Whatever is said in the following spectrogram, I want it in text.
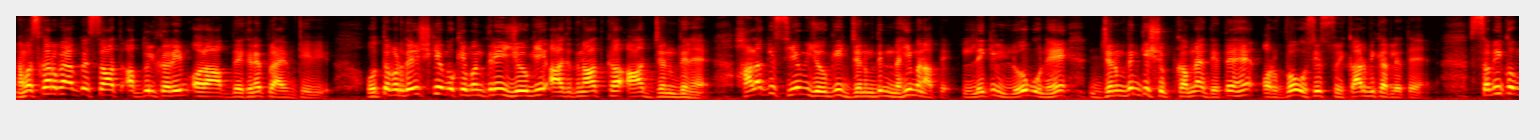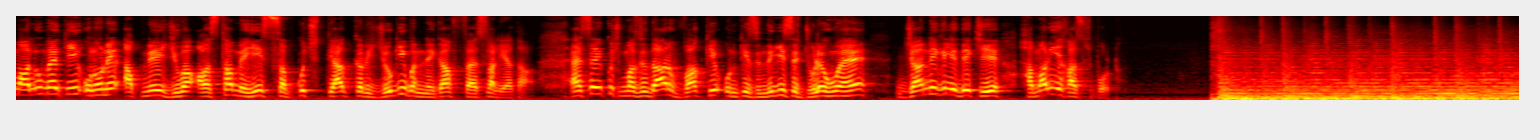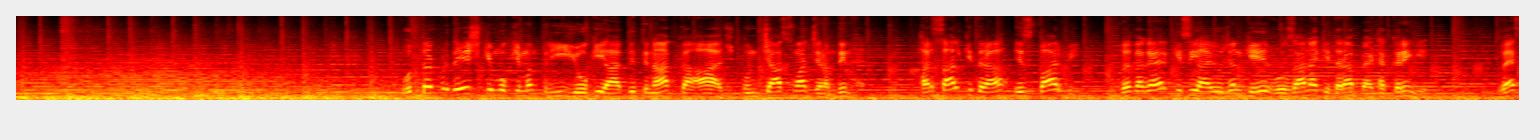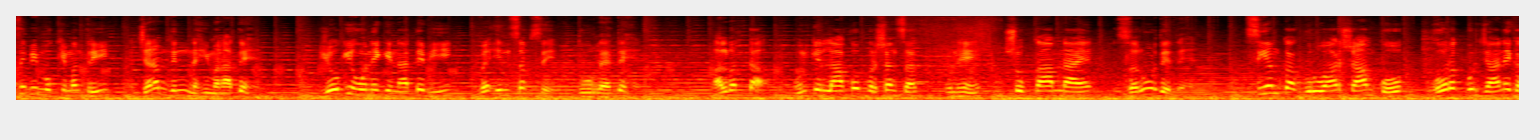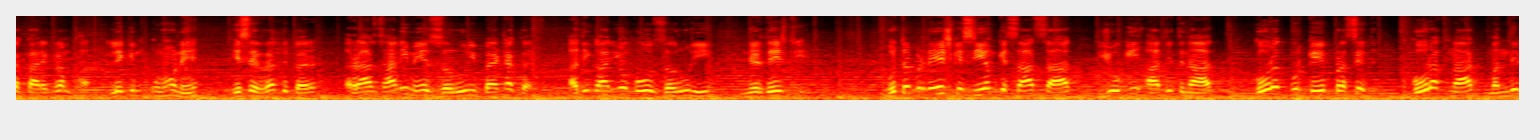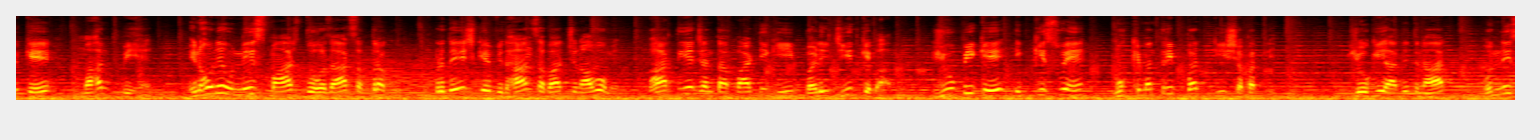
नमस्कार, मैं आपके साथ अब्दुल करीम और आप देख रहे हैं प्राइम टीवी। उत्तर प्रदेश के मुख्यमंत्री योगी आदित्यनाथ का आज जन्मदिन है। हालाँकि सीएम योगी जन्मदिन नहीं मनाते, लेकिन लोग उन्हें जन्मदिन की शुभकामनाएँ देते हैं और वो उसे स्वीकार भी कर लेते हैं। सभी को मालूम है कि उन्होंने अपने युवा अवस्था में ही सब कुछ त्याग कर योगी बनने का फैसला लिया था। ऐसे ही कुछ मज़ेदार वाक्य उनकी ज़िंदगी से जुड़े हुए हैं। जानने के लिए देखिए हमारी खास रिपोर्ट। उत्तर प्रदेश के मुख्यमंत्री योगी आदित्यनाथ का आज उनचासवा जन्मदिन है। हर साल की तरह इस बार भी वे बगैर किसी आयोजन के रोज़ाना की तरह बैठक करेंगे। वैसे भी मुख्यमंत्री जन्मदिन नहीं मनाते हैं। योगी होने के नाते भी वे इन सबसे दूर रहते हैं। अलबत्ता उनके लाखों प्रशंसक उन्हें शुभकामनाएँ ज़रूर देते हैं। सीएम का गुरुवार शाम को गोरखपुर जाने का कार्यक्रम था, लेकिन उन्होंने इसे रद्द कर राजधानी में ज़रूरी बैठक कर अधिकारियों को ज़रूरी निर्देश दिए। उत्तर प्रदेश के सीएम के साथ साथ योगी आदित्यनाथ, गोरखपुर के प्रसिद्ध गोरखनाथ मंदिर के महंत भी हैं। इन्होंने 19 मार्च 2017 को प्रदेश के विधानसभा चुनावों में भारतीय जनता पार्टी की बड़ी जीत के बाद यूपी के 21वें मुख्यमंत्री पद की शपथ ली। योगी आदित्यनाथ उन्नीस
